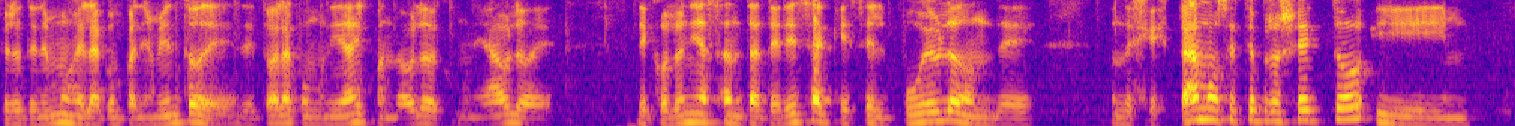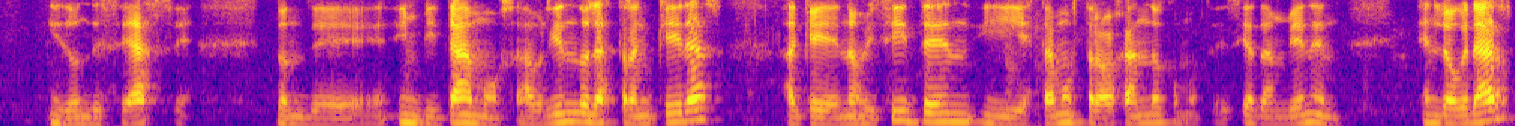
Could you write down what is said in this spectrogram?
pero tenemos el acompañamiento de, toda la comunidad y cuando hablo de comunidad hablo de, Colonia Santa Teresa, que es el pueblo donde, donde gestamos este proyecto y, y donde se hace donde invitamos, abriendo las tranqueras, a que nos visiten y estamos trabajando, como te decía también, en, lograr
